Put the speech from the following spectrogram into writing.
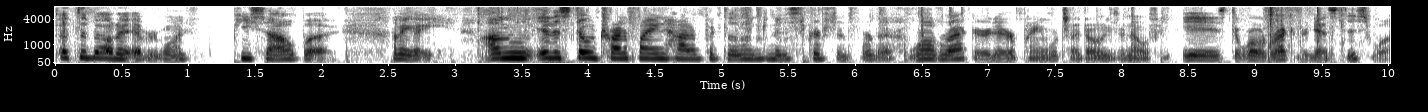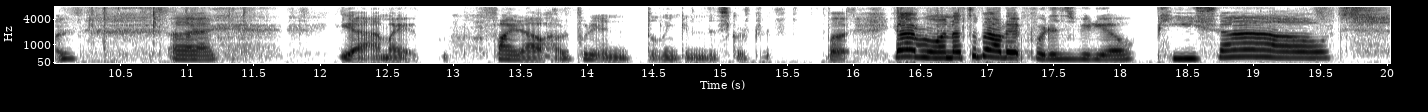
that's about it, everyone. Peace out. But anyway, I'm still trying to find how to put the link in the description for the world record airplane, which I don't even know if it is the world record against this one. Uh, yeah, I might find out how to put it in the link in the description. But yeah, everyone, that's about it for this video. Peace out.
